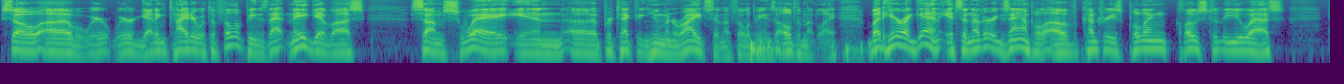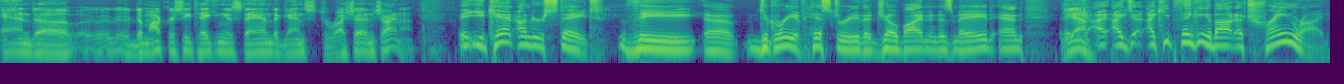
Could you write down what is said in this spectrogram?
So uh, we're we're getting tighter with the Philippines. That may give us some sway in uh, protecting human rights in the Philippines ultimately. But here again, it's another example of countries pulling close to the U.S. and uh, democracy taking a stand against Russia and China. You can't understate the uh, degree of history that Joe Biden has made. And Yeah. I, I, I keep thinking about a train ride,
